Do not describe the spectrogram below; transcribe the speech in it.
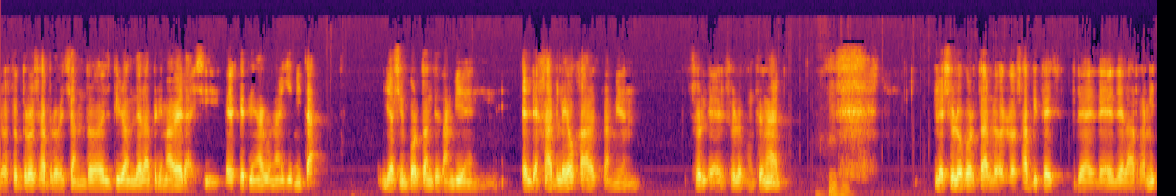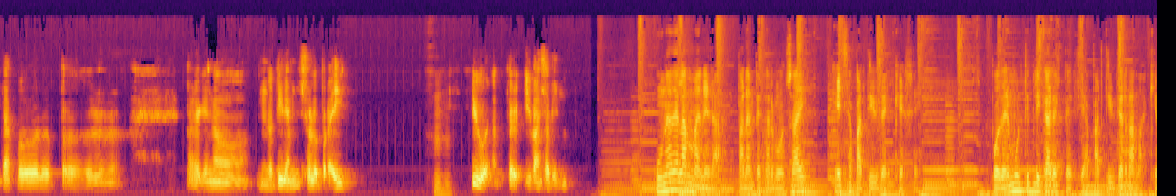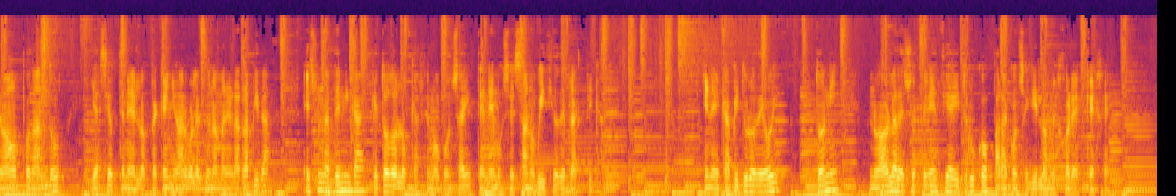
los otros aprovechando el tirón de la primavera y si ves que tiene alguna yemita, ya es importante también el dejarle hojas también, suele, suele funcionar. Le suelo cortar los, los ápices de, de, las ramitas por, para que no, no tiren solo por ahí. Y bueno, pero, y van saliendo. Una de las maneras para empezar bonsai es a partir de esqueje. Poder multiplicar especies a partir de ramas que vamos podando y así obtener los pequeños árboles de una manera rápida es una técnica que todos los que hacemos bonsai tenemos el sano vicio de práctica. En el capítulo de hoy, Tony nos habla de su experiencia y trucos para conseguir los mejores esquejes.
